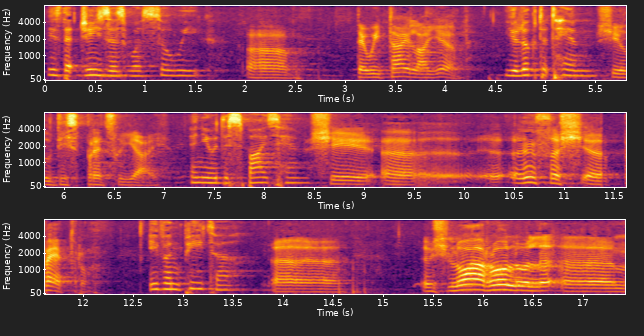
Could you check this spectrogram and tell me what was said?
is that Jesus was so weak. Uh, te uitai la El You looked at him și îl disprețuiai. and you despise him. Și uh, însăși uh, Petru Even Peter, uh, își lua rolul uh,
